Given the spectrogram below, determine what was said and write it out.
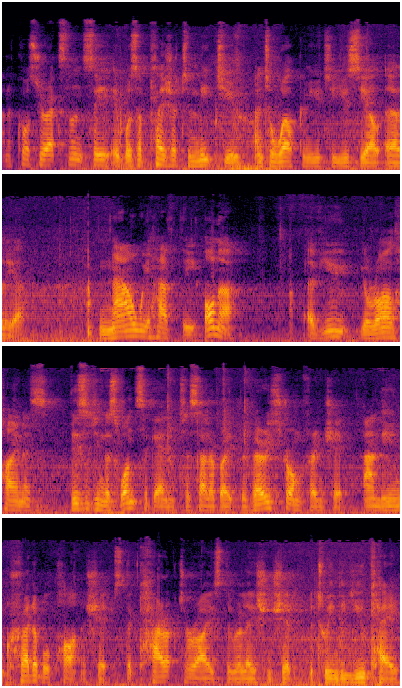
And of course, Your Excellency, it was a pleasure to meet you and to welcome you to UCL earlier. Now we have the honour of you, Your Royal Highness, visiting us once again to celebrate the very strong friendship and the incredible partnerships that characterise the relationship between the UK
